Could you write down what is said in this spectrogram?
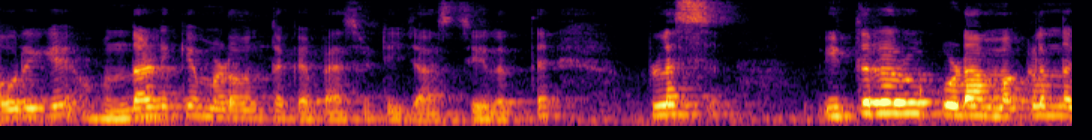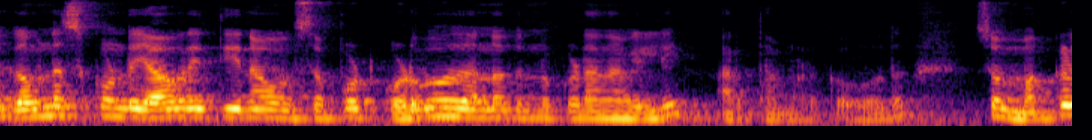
ಅವರಿಗೆ ಹೊಂದಾಣಿಕೆ ಮಾಡುವಂಥ ಕೆಪ್ಯಾಸಿಟಿ ಜಾಸ್ತಿ ಇರುತ್ತೆ. ಪ್ಲಸ್ ಇತರರು ಕೂಡ ಮಕ್ಕಳನ್ನ ಗಮನಿಸ್ಕೊಂಡು ಯಾವ ರೀತಿ ನಾವು ಸಪೋರ್ಟ್ ಕೊಡ್ಬೋದು ಅನ್ನೋದನ್ನು ಕೂಡ ನಾವಿಲ್ಲಿ ಅರ್ಥ ಮಾಡ್ಕೋಬೋದು. ಸೊ ಮಕ್ಕಳ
